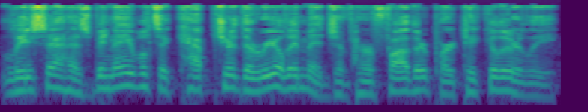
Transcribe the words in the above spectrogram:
Lisa has been able to capture the real image of her father particularly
